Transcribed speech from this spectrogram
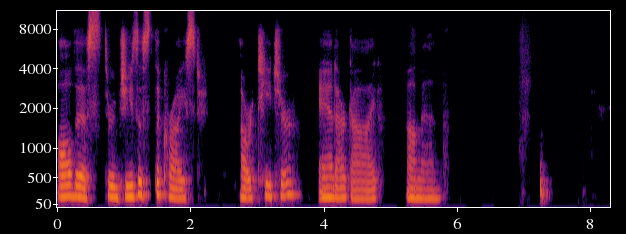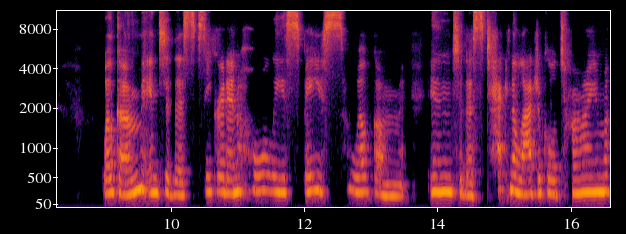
all this through Jesus the Christ, our teacher and our guide. Amen. Welcome into this sacred and holy space. Welcome into this technological time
